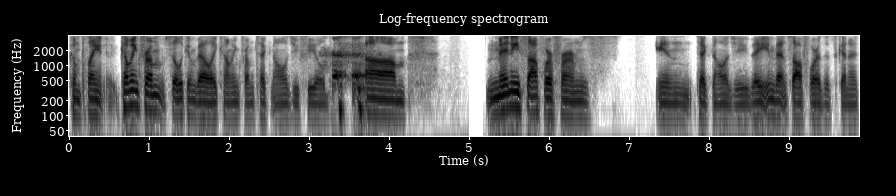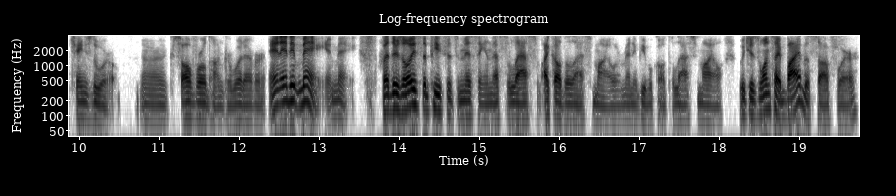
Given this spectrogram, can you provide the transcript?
complaint coming from Silicon Valley, coming from technology field. Um, many software firms in technology they invent software that's going to change the world or solve world hunger, whatever. And it, may, it may. But there's always the piece that's missing, and that's the last, I call the last mile, or many people call it the last mile, which is once I buy the software,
